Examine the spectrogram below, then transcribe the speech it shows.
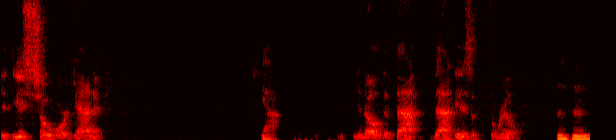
it is so organic. Yeah. You know that that that is a thrill. Mm-hmm.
